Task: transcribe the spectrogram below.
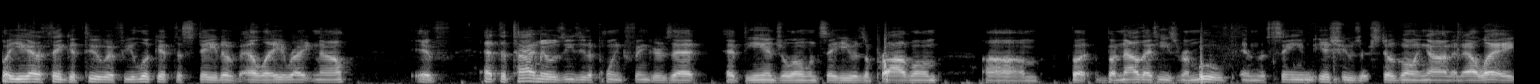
But you got to think it too. If you look at the state of LA right now, if at the time it was easy to point fingers at at D'Angelo and say he was a problem, um, but but now that he's removed and the same issues are still going on in LA,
